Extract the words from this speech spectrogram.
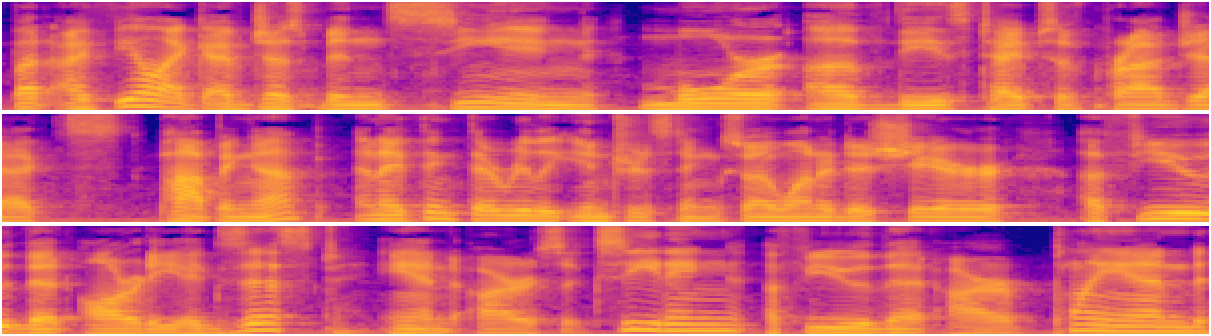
but I feel like I've just been seeing more of these types of projects popping up, and I think they're really interesting. So I wanted to share a few that already exist and are succeeding, a few that are planned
